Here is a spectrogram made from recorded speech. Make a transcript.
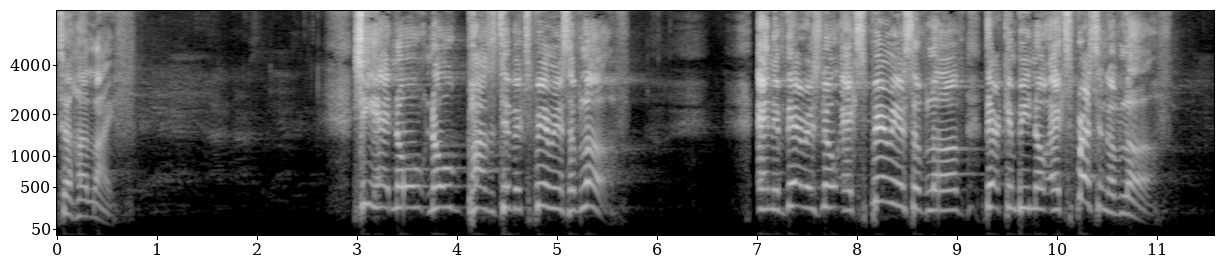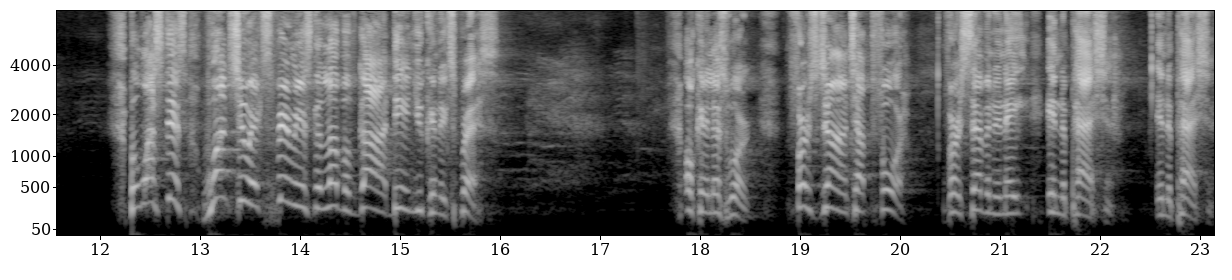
to her life. She had no, no positive experience of love. And if there is no experience of love, there can be no expression of love. But watch this once you experience the love of God, then you can express. Okay, let's work. First John chapter 4, verse 7 and 8 in the passion. In the passion.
